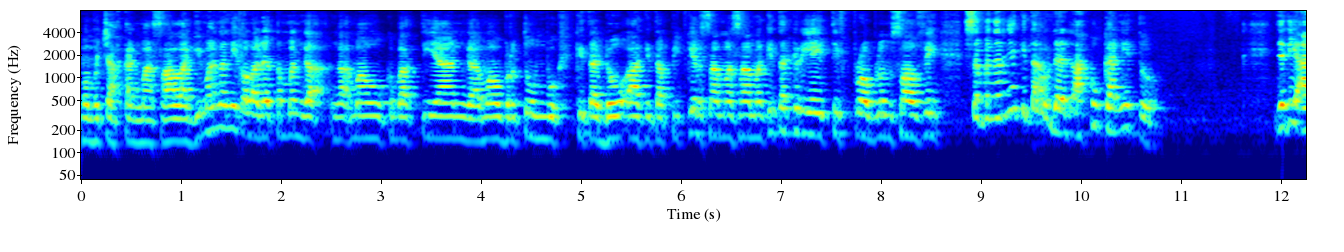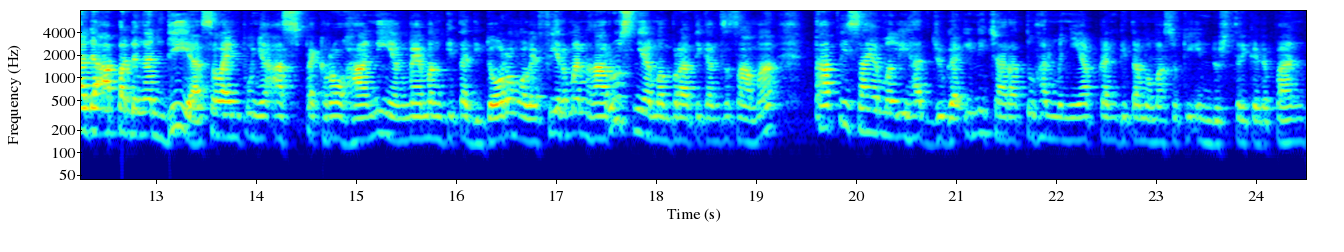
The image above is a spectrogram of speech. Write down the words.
memecahkan masalah. Gimana nih kalau ada teman nggak nggak mau kebaktian, nggak mau bertumbuh, kita doa, kita pikir sama-sama, kita creative problem solving. Sebenarnya kita udah lakukan itu. Jadi ada apa dengan dia selain punya aspek rohani yang memang kita didorong oleh firman harusnya memperhatikan sesama, tapi saya melihat juga ini cara Tuhan menyiapkan kita memasuki industri ke depan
